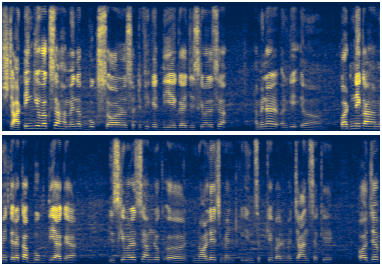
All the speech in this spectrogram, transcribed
स्टार्टिंग के वक्त से हमें ना बुक्स और सर्टिफिकेट दिए गए जिसकी वजह से हमें ना कि, पढ़ने का हमें तरह का बुक दिया गया जिसकी वजह से हम लोग नॉलेजमेंट इन सब के बारे में जान सके। और जब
